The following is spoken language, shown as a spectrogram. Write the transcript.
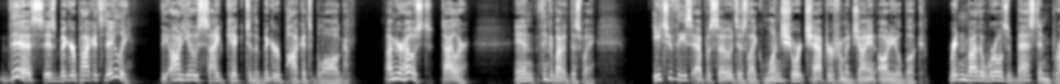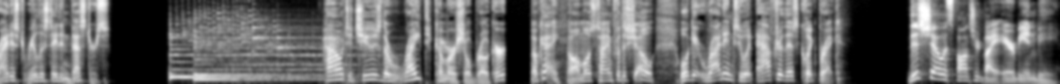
This is Bigger Pockets Daily, the audio sidekick to the Bigger Pockets blog. I'm your host, Tyler. And think about it this way each of these episodes is like one short chapter from a giant audiobook written by the world's best and brightest real estate investors. How to choose the right commercial broker. Okay, almost time for the show. We'll get right into it after this quick break. This show is sponsored by Airbnb.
